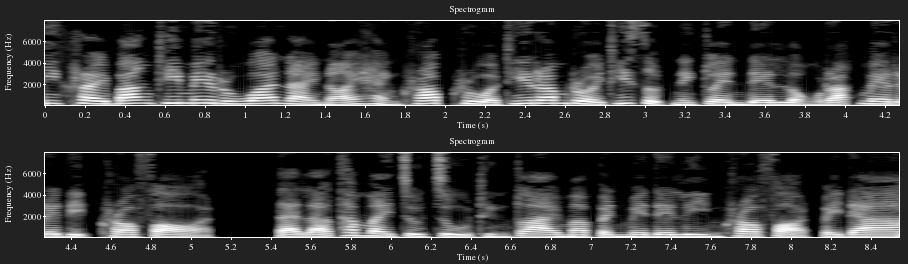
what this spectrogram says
มีใครบ้างที่ไม่รู้ว่านายน้อยแห่งครอบครัวที่ร่ำรวยที่สุดในเกลนเดนหลงรักเมเรดิตครอฟอร์ด แต่แล้วทำไมจู่ๆถึงกลายมาเป็นเมเดลีนครอฟอร์ดไปได้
